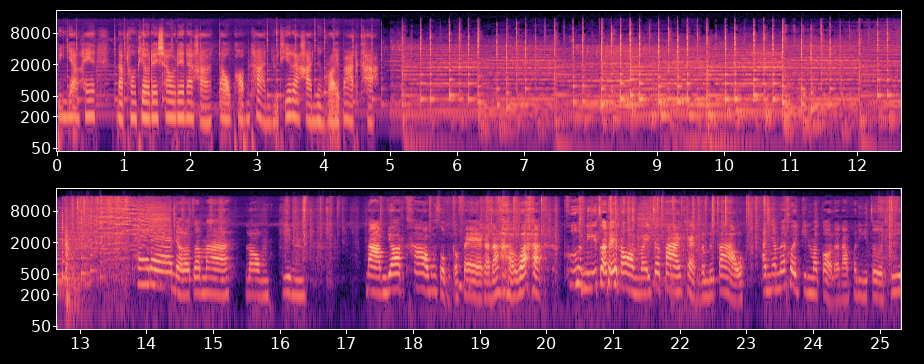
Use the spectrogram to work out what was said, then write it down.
ปิ้งย่างให้นักท่องเที่ยวได้เช่าด้วยนะคะ เตาพร้อมถ่านอยู่ที่ราคา 100 บาทค่ะแค่แดนเดี๋ยวเราจะมาลองกินน้ำยอดข้าวผสมกาแฟกันนะคะว่า คืนนี้จะได้นอนไหมจะตายแข่งกันหรือเปล่า อันนี้ไม่เคยกินมาก่อนแล้วนะ พอดีเจอที่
